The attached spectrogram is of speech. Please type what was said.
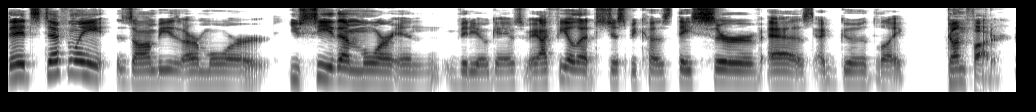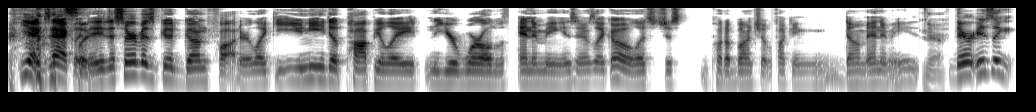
It's definitely zombies are more you see them more in video games. I feel that's just because they serve as a good like gun fodder. Yeah, exactly. like- they just serve as good gun fodder. Like you need to populate your world with enemies, and it's like, oh, let's just put a bunch of fucking dumb enemies. Yeah. There is a,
